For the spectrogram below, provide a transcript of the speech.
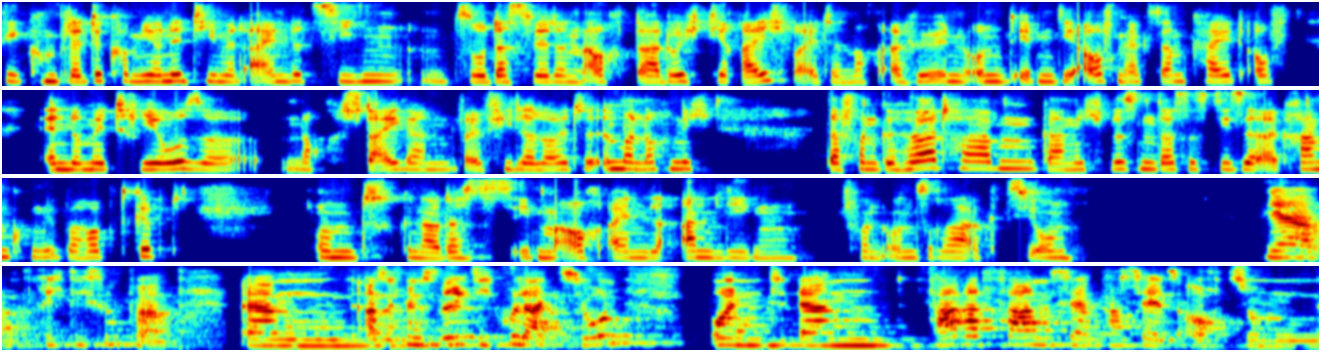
die komplette Community mit einbeziehen, so dass wir dann auch dadurch die Reichweite noch erhöhen und eben die Aufmerksamkeit auf Endometriose noch steigern, weil viele Leute immer noch nicht davon gehört haben, gar nicht wissen, dass es diese Erkrankung überhaupt gibt. Und genau, das ist eben auch ein Anliegen von unserer Aktion. Ja, richtig super. Ähm, also ich finde es eine richtig coole Aktion. Und ähm, Fahrradfahren ist ja, passt ja jetzt auch zum,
